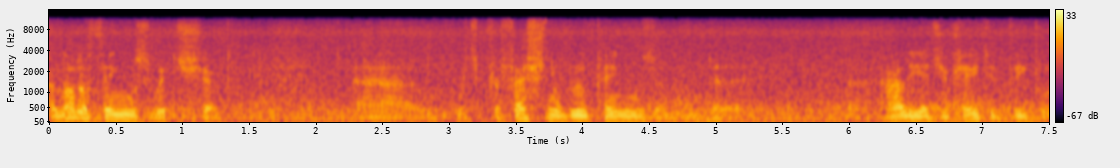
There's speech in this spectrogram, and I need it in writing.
a lot of things which uh, uh, which professional groupings and highly educated people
